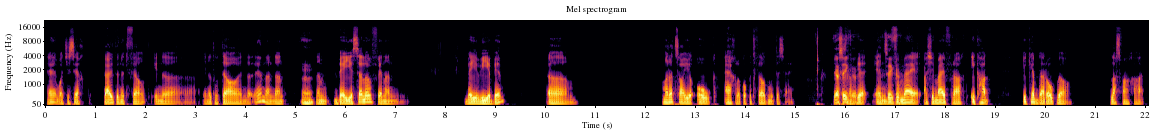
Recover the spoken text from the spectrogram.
Hè, wat je zegt, buiten het veld, in, de, in het hotel, en de, hè, dan, dan, dan ben je jezelf en dan ben je wie je bent. Ehm, maar dat zou je ook eigenlijk op het veld moeten zijn. Ja, zeker. En Zeker. voor mij, als je mij vraagt, ik, had, ik heb daar ook wel last van gehad.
